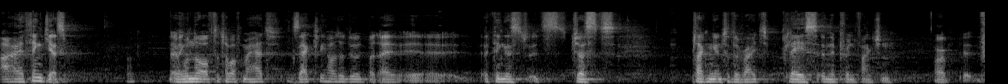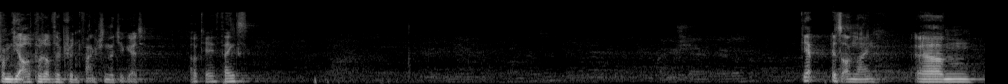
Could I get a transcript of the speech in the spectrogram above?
I think yes. Okay. I wouldn't know off the top of my head exactly how to do it, but I, uh, I think it's, it's just plugging into the right place in the print function, or uh, from the output of the print function that you get. Okay, thanks. Yep, it's online. Um,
